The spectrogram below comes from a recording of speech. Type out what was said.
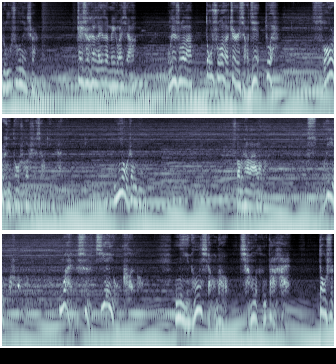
荣叔那事儿，这事跟雷子没关系啊。我跟你说了，都说了这是小金，对，所有人都说是小林干的，你有证据吗？说不上来了吧？所以我说，万事皆有可能。你能想到强子跟大海都是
